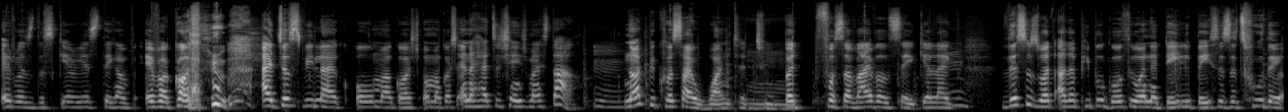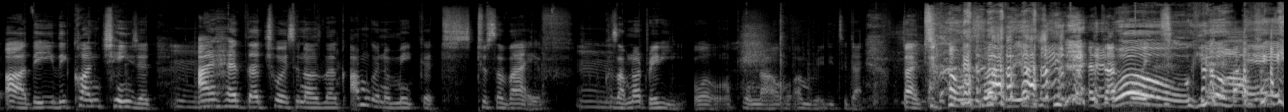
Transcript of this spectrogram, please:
It was the scariest thing I've ever gone through. I just be like, oh my gosh, oh my gosh, and I had to change my style, mm. not because I wanted to, but for survival's sake. You're like. This is what other people go through on a daily basis. It's who they are. They they can't change it. I had that choice, and I was like, I'm gonna make it to survive because I'm not ready. Well, okay, now I'm ready to die, but I was not ready at that point. Whoa, you okay?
